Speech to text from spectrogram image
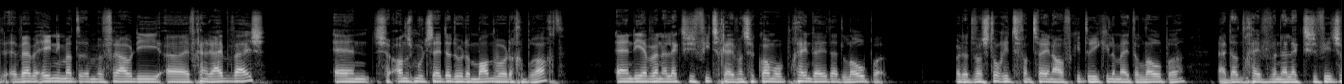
We hebben één iemand, een mevrouw die eh, heeft geen rijbewijs. En ze, anders moet ze door de man worden gebracht. En die hebben een elektrische fiets gegeven, want ze kwam op een gegeven moment de hele tijd lopen. Maar dat was toch iets van 2,5, 3 kilometer lopen. Nou, dan geven we een elektrische fiets.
